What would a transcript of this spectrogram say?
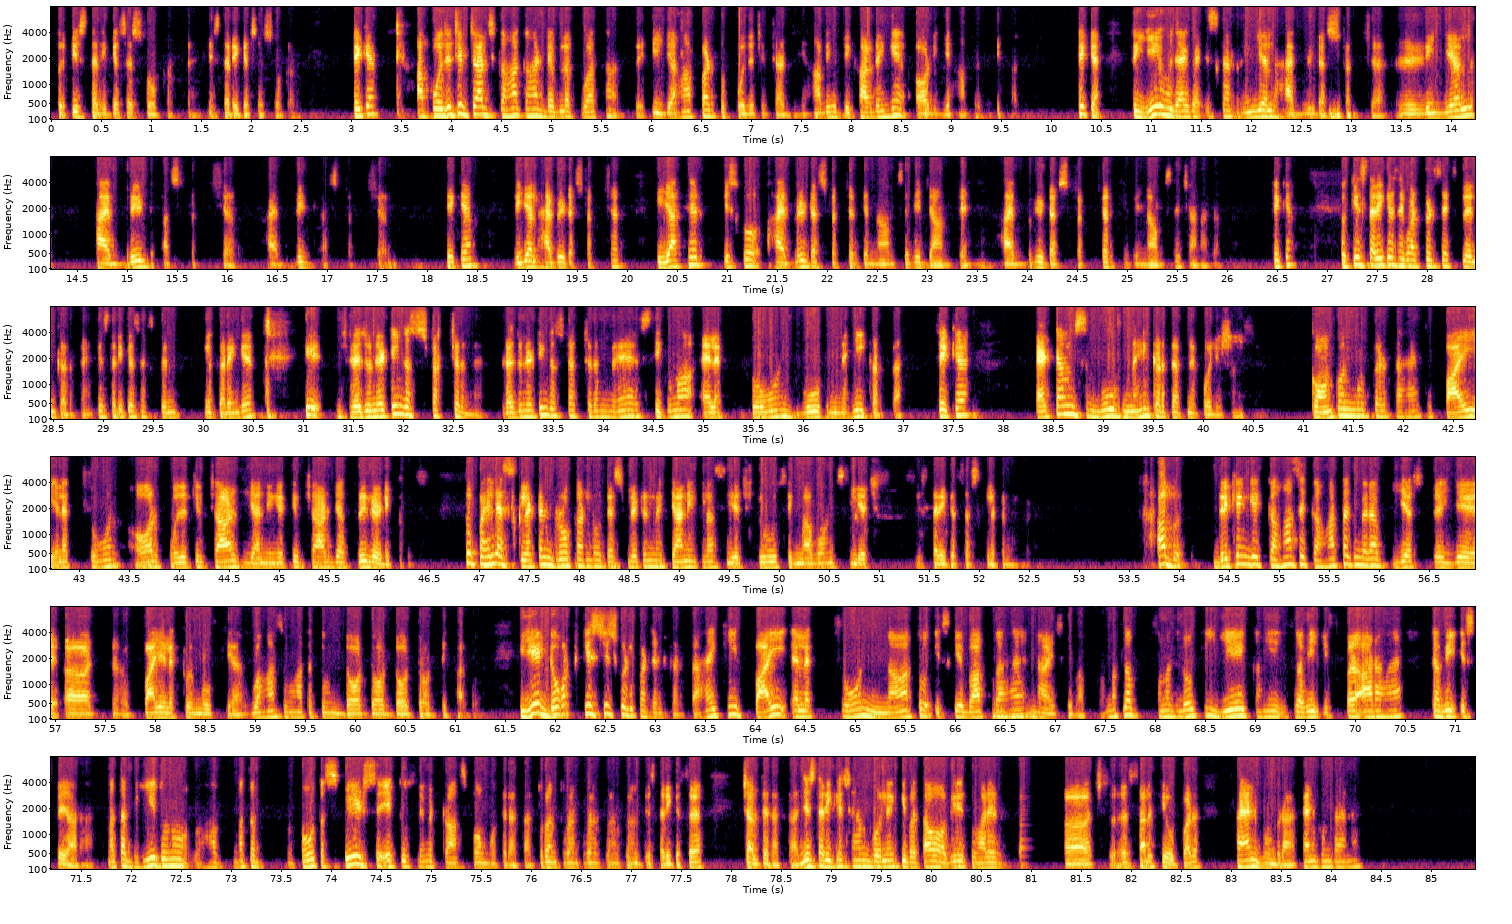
तो इस तरीके से शो करते हैं, इस तरीके से शो करते हैं। ठीक है? अब पॉजिटिव चार्ज कहाँ कहाँ डेवलप हुआ था? तो यहाँ पर तो पॉजिटिव चार्ज यहाँ भी दिखा देंगे और यहाँ पर दिखा देंगे। ठीक है? तो ये हो जाएगा इसका real hybrid structure real hybrid structure hybrid structure ठीक है? रियल हाइब्रिड स्ट्रक्चर या फिर इसको हाइब्रिड स्ट्रक्चर के नाम से भी जानते हैं। हाइब्रिड स्ट्रक्चर के भी नाम से जाना जाता है। ठीक है? तो किस तरीके से एक बार फिर से एक्सप्लेन करते हैं? किस तरीके से एक्सप्लेन करेंगे कि रेजोनेटिंग स्ट्रक्चर में रेजोनेटिंग स्ट्रक्चर में सिग्मा इलेक्ट्रॉन मूव नहीं करता। ठीक है? एटम्स मूव नहीं करते अपने पोजिशन से। कौन कौन मूव करता है? तो पाई इलेक्ट्रॉन और पॉजिटिव चार्ज या निगेटिव चार्ज या फ्री रेडिकल्स तो पहले स्केलेटन ड्रॉ कर लो स्केलेटन में क्या निकला? C H two sigma bond C H इस तरीके से स्केलेटन अब देखेंगे कहाँ से कहाँ तक मेरा ये ये पाई इलेक्ट्रॉन मूव किया। वहाँ से वहाँ तक तुम डॉट डॉट डॉट डॉट दिखा दो। ये डॉट किस चीज़ को रिप्रेजेंट करता है कि पाई इलेक्ट्रॉन ना तो इसके बाप का है, ना इसके बाप का। मतलब समझ लो कि ये कहीं कभी इस पर आ रहा है कभी इस पे आ रहा है। मतलब ये दोनों मतलब बहुत स्पीड से एक दूसरे में ट्रांसफॉर्म होते रहता है। तुरंत तुरंत तुरंत तुरंत तुरंत इस तरीके से चलते रहता है। जिस तरीके से हम बोले कि बताओ अभी तुम्हारे सर के ऊपर फ़ैन घूम रहा है। फ़ैन घूम रहा है ना?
